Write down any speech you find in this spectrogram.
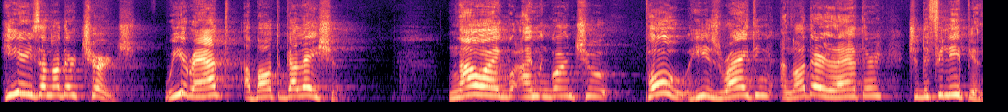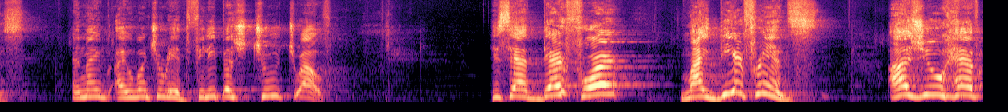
Here is another church. We read about Galatia. Now I, am going to, Paul, he is writing another letter to the Philippians. And I, I'm going to read Philippians 2:12. He said, Therefore, my dear friends, as you have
